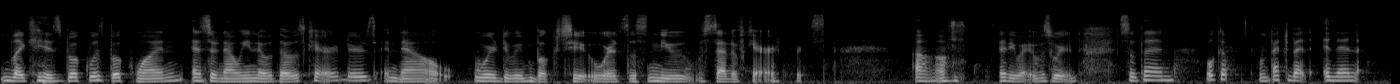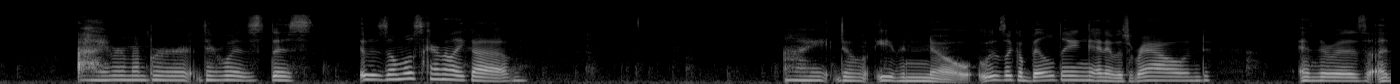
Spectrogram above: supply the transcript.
like his book was book one and so now we know those characters and now we're doing book two where it's this new set of characters um anyway it was weird so then woke up went back to bed and then I remember there was this it was almost kind of like a I don't even know. It was like a building and it was round and there was a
